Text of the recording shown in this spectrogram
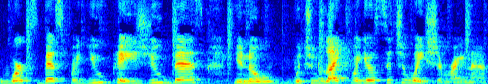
works best for you pays you best you know what you like for your situation right now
